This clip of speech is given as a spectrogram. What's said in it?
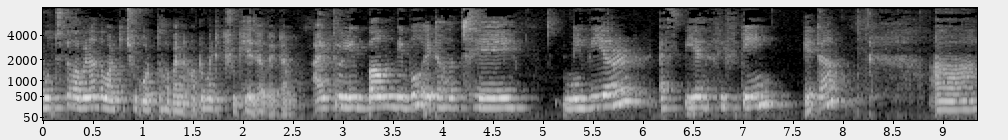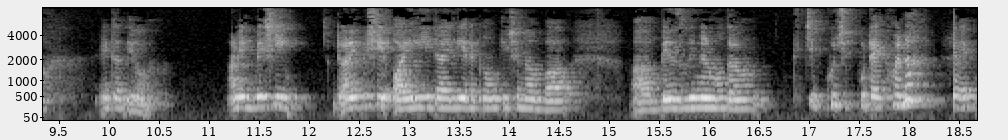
মুছতে হবে না, তোমার কিছু করতে হবে না। অটোমেটিক শুকিয়ে যাবে এটা। আর একটু লিপ বাম দিব, এটা হচ্ছে নিভিয়ার এসপিএফ ফিফটিন এটা। এটা দিও। অনেক বেশি অনেক বেশি অয়েলি টাইলি এরকম কিছু না বা বেজলিনের মতন চিপকু চিপকু টাইপ হয় না? Type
